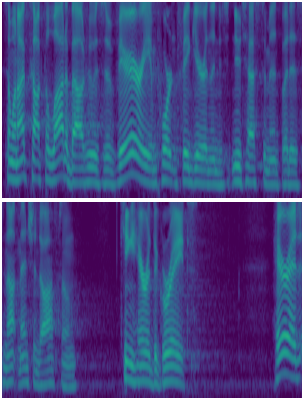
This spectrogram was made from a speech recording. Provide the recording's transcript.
someone I've talked a lot about who is a very important figure in the New Testament but is not mentioned often King Herod the Great. Herod,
